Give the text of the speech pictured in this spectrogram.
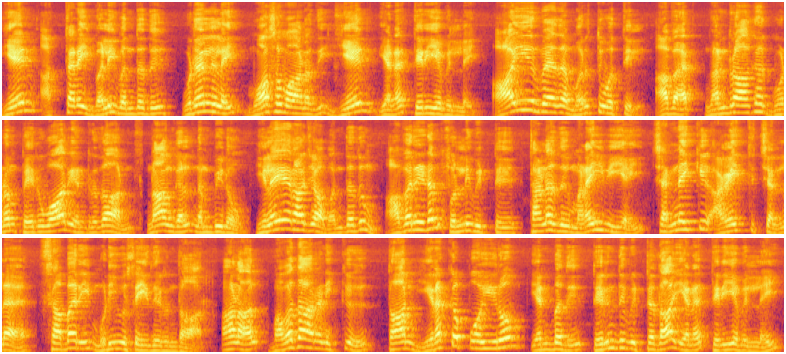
ஏன் அத்தனை வலி வந்தது? உடல்நிலை மோசமானது ஏன் என தெரியவில்லை. ஆயுர்வேத மருத்துவத்தில் அவர் நன்றாக குணம் பெறுவார் என்றுதான் நாங்கள் நம்பினோம். இளையராஜா வந்ததும் அவரிடம் சொல்லிவிட்டு தனது மனைவியை சென்னைக்கு அழைத்து செல்ல சபரி முடிவு செய்திருந்தார். ஆனால் பவதாரணிக்கு தான் இறக்கப் போகிறோம் என்பது தெரிந்துவிட்டதா என தெரியவில்லை.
